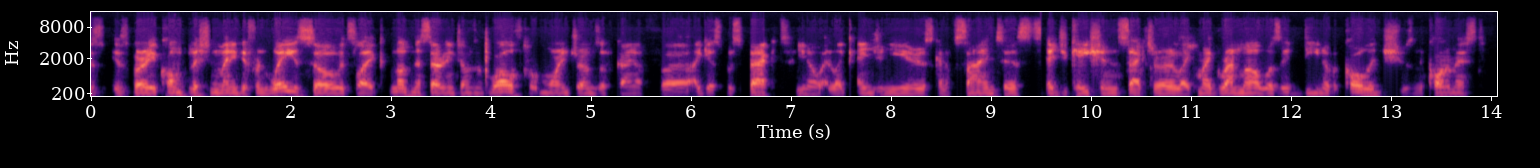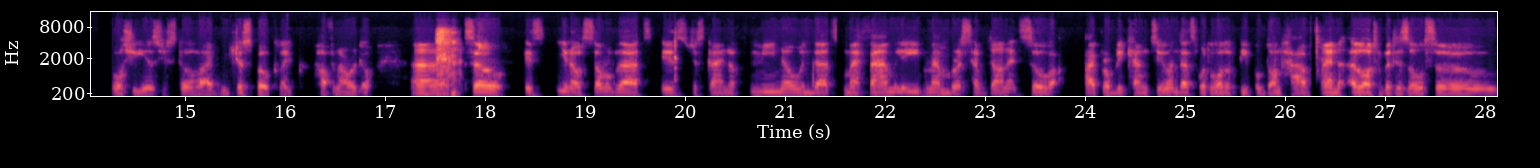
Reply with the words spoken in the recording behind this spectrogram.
is is very accomplished in many different ways. So it's like not necessarily in terms of wealth, but more in terms of kind of uh, I guess respect. You know, like engineers, kind of scientists, education sector. Like my grandma was a dean of a college. She was an economist. Well, she is. She's still alive. We just spoke like half an hour ago. Um, so it's you know some of that is just kind of me knowing that my family members have done it. So i probably can too and that's what a lot of people don't have. And a lot of it is also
